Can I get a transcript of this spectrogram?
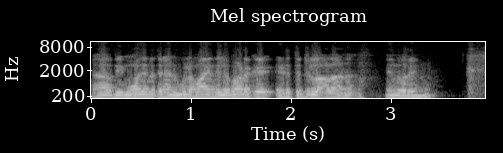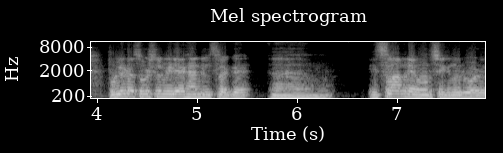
വിമോചനത്തിന് അനുകൂലമായ നിലപാടൊക്കെ എടുത്തിട്ടുള്ള ആളാണ് എന്ന് പറയുന്നു. പുള്ളിയുടെ സോഷ്യൽ മീഡിയ ഹാൻഡിൽസിലൊക്കെ ഇസ്ലാമിനെ വിമർശിക്കുന്ന ഒരുപാട്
